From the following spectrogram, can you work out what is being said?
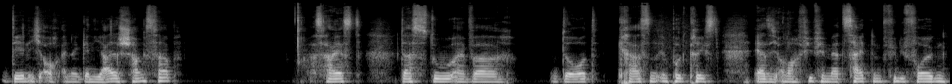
den ich auch eine geniale Chance habe. Das heißt, dass du einfach dort krassen Input kriegst, er sich auch noch viel, viel mehr Zeit nimmt für die Folgen,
